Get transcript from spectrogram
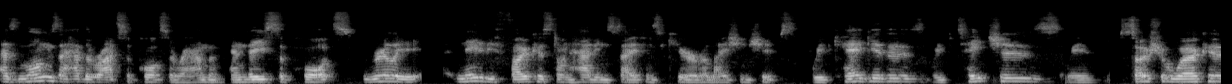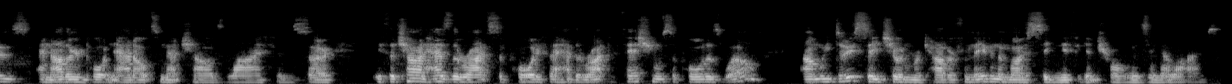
as long as they have the right supports around them. And these supports really need to be focused on having safe and secure relationships with caregivers, with teachers, with social workers, and other important adults in that child's life. And so, if the child has the right support, if they have the right professional support as well, um, we do see children recover from even the most significant traumas in their lives.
